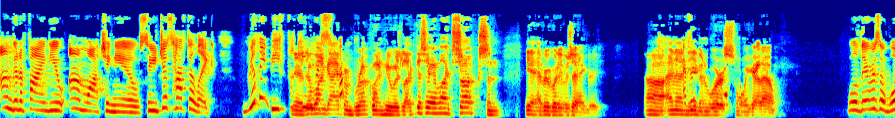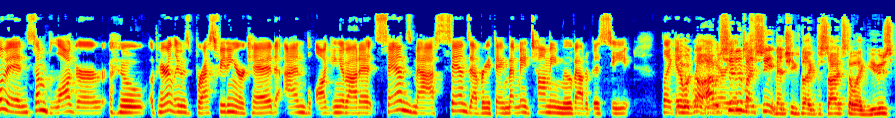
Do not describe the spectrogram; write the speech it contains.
i'm gonna find you. I'm watching you. So you just have to like really be fucking yeah the one guy from brooklyn who was like this airline sucks and yeah everybody was angry. Uh, and then Every- even worse when we got out well, there was a woman, some blogger, who apparently was breastfeeding her kid and blogging about it, sans mask, sans everything, that made Tommy move out of his seat. Like, yeah, no, I was sitting in my seat, and then she like decides to like use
